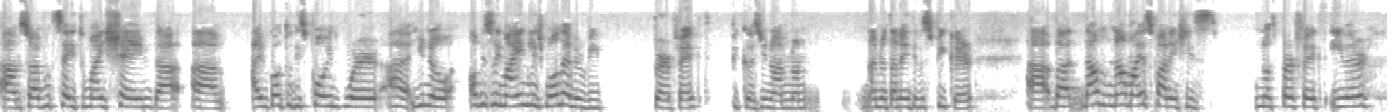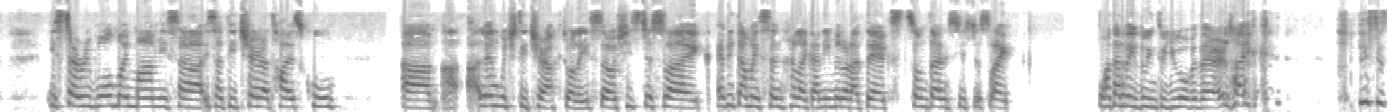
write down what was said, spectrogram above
Um, so I would say, to my shame, that um, I've got to this point where, uh, you know, obviously my English won't ever be perfect because you know I'm not I'm not a native speaker. Uh, but now now my Spanish is not perfect either. It's terrible. My mom is a is a teacher at high school, um, a, a, language teacher actually. So she's just like every time I send her like an email or a text, sometimes she's just like, what are they doing to you over there? Like, this is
